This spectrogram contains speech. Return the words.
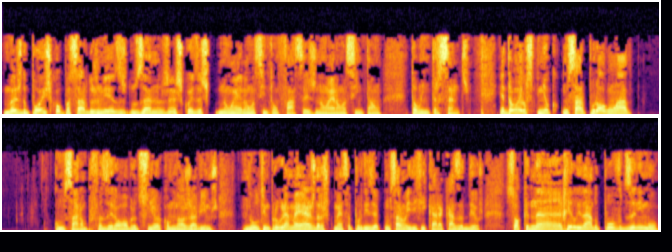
mas depois, com o passar dos meses, dos anos, as coisas não eram assim tão fáceis, não eram assim tão, tão interessantes. Então eles tinham que começar por algum lado começaram por fazer a obra do Senhor, como nós já vimos no último programa, Esdras começa por dizer que começaram a edificar a casa de Deus. Só que na realidade o povo desanimou.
